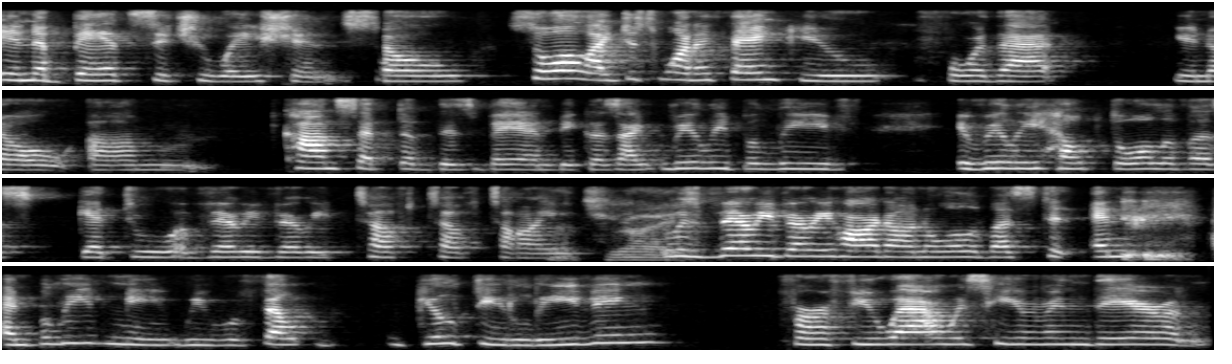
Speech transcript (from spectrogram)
in a bad situation. So Saul, I just want to thank you for that, you know, um, concept of this band because I really believe it really helped all of us get through a very, very tough, tough time. That's right. It was very, very hard on all of us to, and, and believe me, we were felt guilty leaving for a few hours here and there, and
